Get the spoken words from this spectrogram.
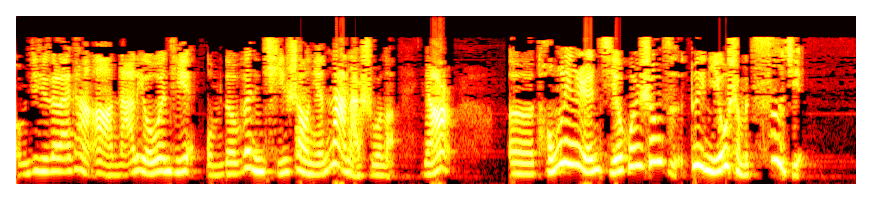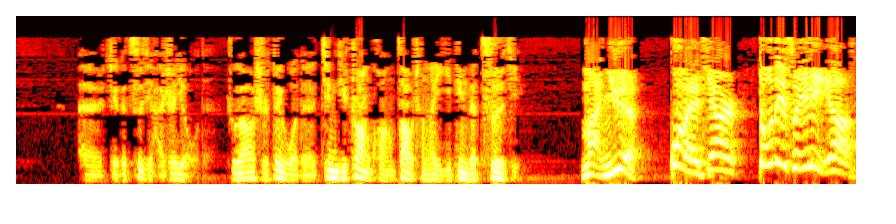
我们继续再来看啊，哪里有问题？我们的问题少年娜娜说了，杨儿，呃，同龄人结婚生子对你有什么刺激？呃，这个刺激还是有的，主要是对我的经济状况造成了一定的刺激。满月过百天儿都得随礼呀、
